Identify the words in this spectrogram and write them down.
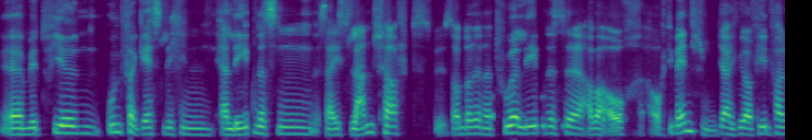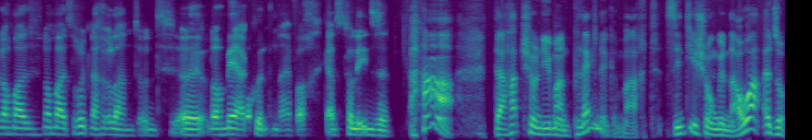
äh, mit vielen unvergesslichen Erlebnissen, sei es Landschaft, besondere Naturerlebnisse, aber auch, auch die Menschen. Ja, ich will auf jeden Fall nochmal noch mal zurück nach Irland und äh, noch mehr erkunden. Einfach ganz tolle Insel. Aha, da hat schon jemand Pläne gemacht. Sind die schon genauer? Also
